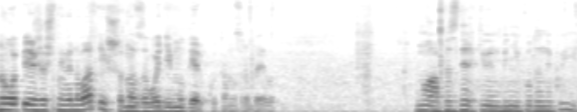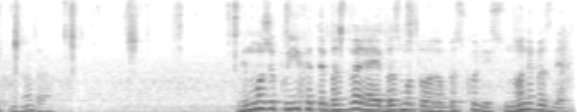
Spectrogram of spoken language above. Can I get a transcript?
Ну, опіль же ж не винуватий, що на заводі йому дирку там зробили. Ну, а без дирки він би нікуди не поїхав. Ну так. Да. Він може поїхати без дверей, без мотора, без коліс, але не без дирки.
